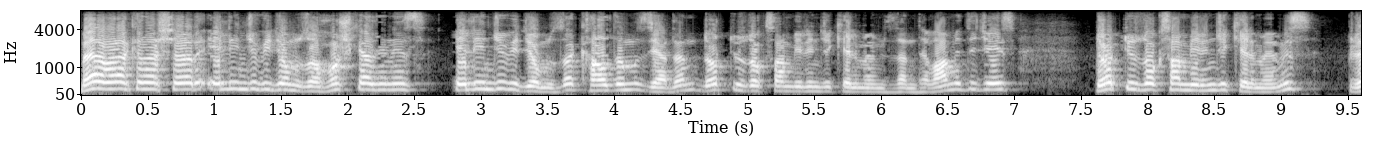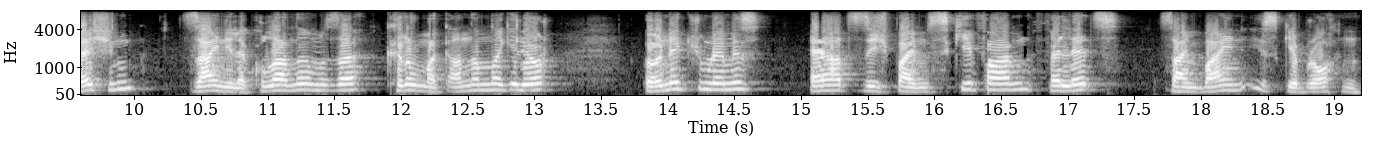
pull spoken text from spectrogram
Merhaba arkadaşlar, 50. videomuza hoş geldiniz. 50. videomuzda kaldığımız yerden 491. kelimemizden devam edeceğiz. 491. kelimemiz brechen, sein ile kullandığımızda kırılmak anlamına geliyor. Örnek cümlemiz Er hat sich beim Skifahren verletzt, sein Bein ist gebrochen.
